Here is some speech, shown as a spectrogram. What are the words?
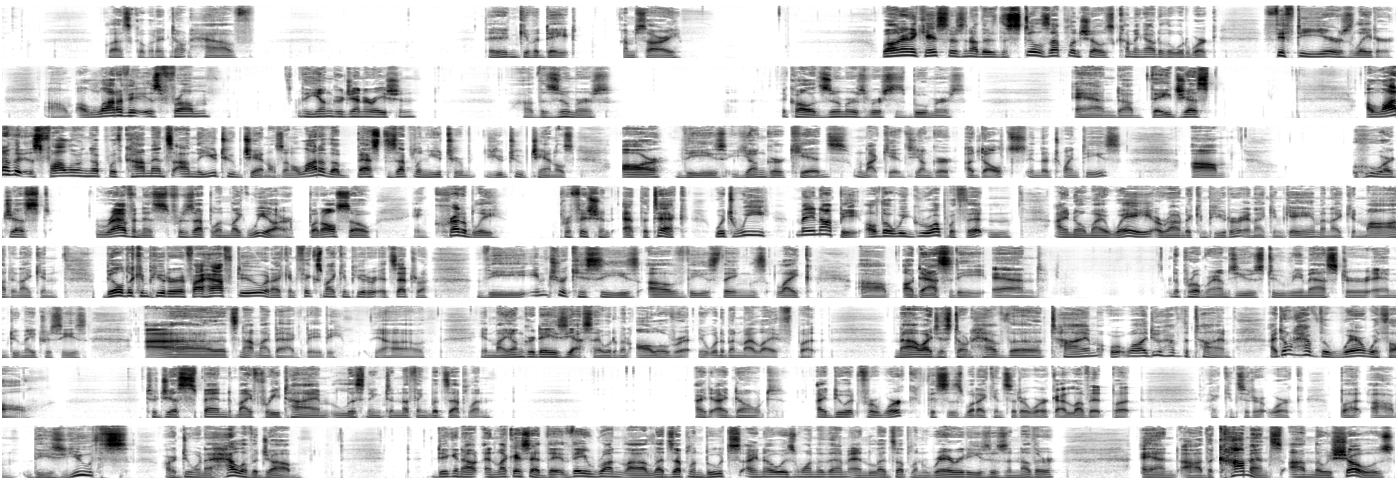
Glasgow, but I don't have. They didn't give a date. I'm sorry. Well, in any case, there's another. The Still Zeppelin shows coming out of the woodwork. 50 years later. Um, a lot of it is from the younger generation, uh, the Zoomers. They call it Zoomers versus Boomers. And uh, they just. A lot of it is following up with comments on the YouTube channels, and a lot of the best Zeppelin YouTube YouTube channels are these younger kids, well, not kids, younger adults in their twenties, um, who are just ravenous for Zeppelin like we are, but also incredibly proficient at the tech, which we may not be, although we grew up with it and I know my way around a computer and I can game and I can mod and I can build a computer if I have to and I can fix my computer, etc. The intricacies of these things like uh, Audacity and the programs used to remaster and do matrices, ah, uh, that's not my bag, baby. Uh, in my younger days, yes, I would have been all over it. It would have been my life, but now I just don't have the time, or well, I do have the time. I don't have the wherewithal to just spend my free time listening to nothing but Zeppelin. I, I don't. I do it for work. This is what I consider work. I love it, but I consider it work. But um, these youths are doing a hell of a job digging out and like i said they they run uh, led zeppelin boots i know is one of them and led zeppelin rarities is another and uh, the comments on those shows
